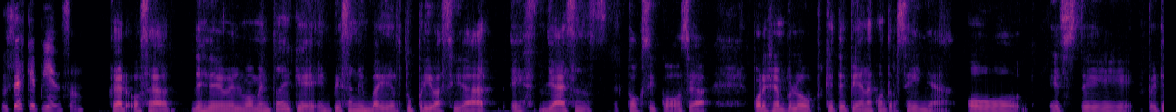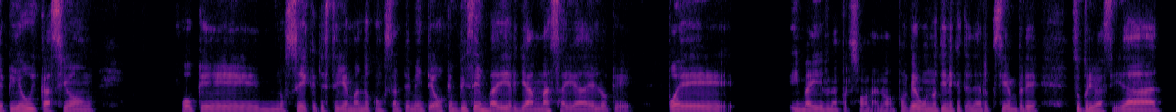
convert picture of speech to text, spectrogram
¿Ustedes qué piensan? Claro, o sea, desde el momento de que empiezan a invadir tu privacidad, es, ya eso es tóxico. O sea, por ejemplo, que te pidan la contraseña o este, te pide ubicación o que, no sé, que te esté llamando constantemente o que empiece a invadir ya más allá de lo que puede invadir una persona, ¿no? Porque uno tiene que tener siempre su privacidad,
